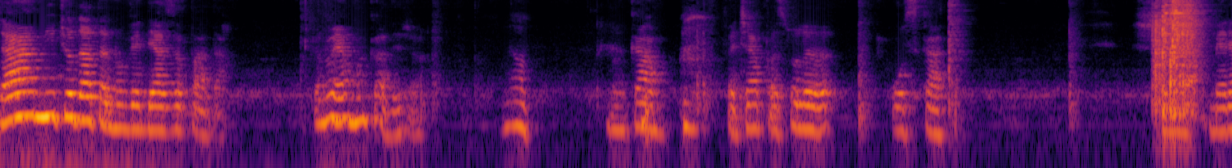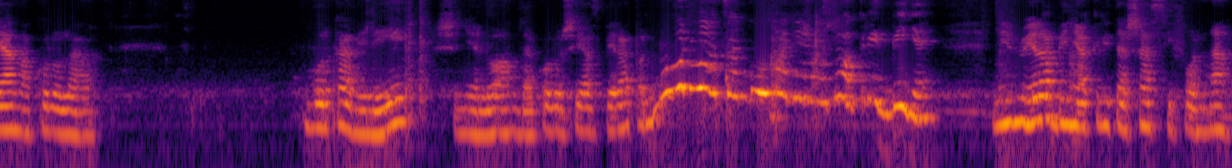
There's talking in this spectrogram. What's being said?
Dar niciodată nu vedea zăpada. Că noi am mâncat deja. Da. Mâncam, făcea păsulă uscată. Și meream acolo la burcanele ei și ne luam de acolo și ea spera pe nu luați acum, nici nu s-a acrit bine. Nici nu era bine acrit așa sifonat,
